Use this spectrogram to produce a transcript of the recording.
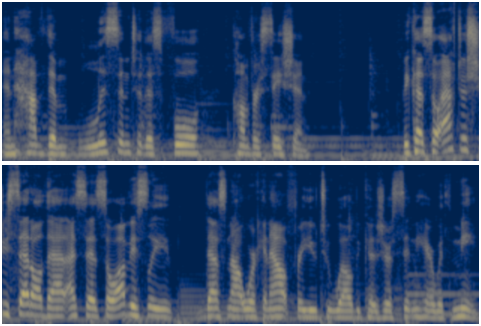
and have them listen to this full conversation. Because so after she said all that, I said, So obviously that's not working out for you too well because you're sitting here with me.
